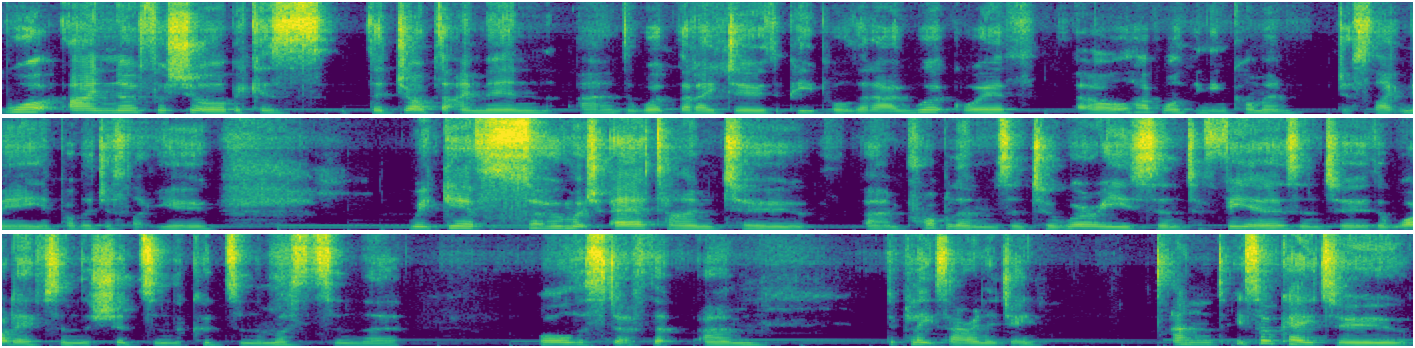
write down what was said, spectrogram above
what I know for sure, because the job that I'm in and the work that I do, the people that I work with, all have one thing in common, just like me and probably just like you we give so much airtime to um, problems and to worries and to fears and to the what ifs and the shoulds and the coulds and the musts and the all the stuff that um, depletes our energy. And it's okay to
